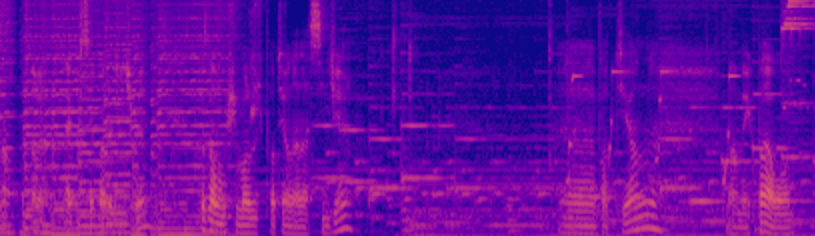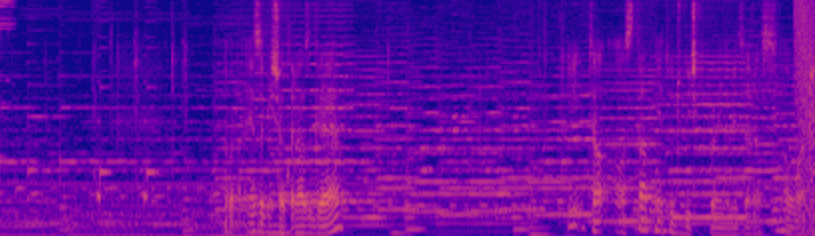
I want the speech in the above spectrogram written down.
No, dobra, jak sobie poradziliśmy. To znowu musimy użyć potiona na seedzie. Eee, potion. Mamy ich mało. Dobra, ja zapiszę teraz grę. To ostatnie tu drzwiczki powinny być zaraz. O właśnie.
